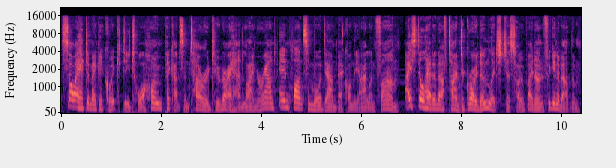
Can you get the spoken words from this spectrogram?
So I had to make a quick detour home, pick up some taro tuber I had lying around, and plant some more down back on the island farm. I still had enough time to grow them, let's just hope I don't forget about them.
